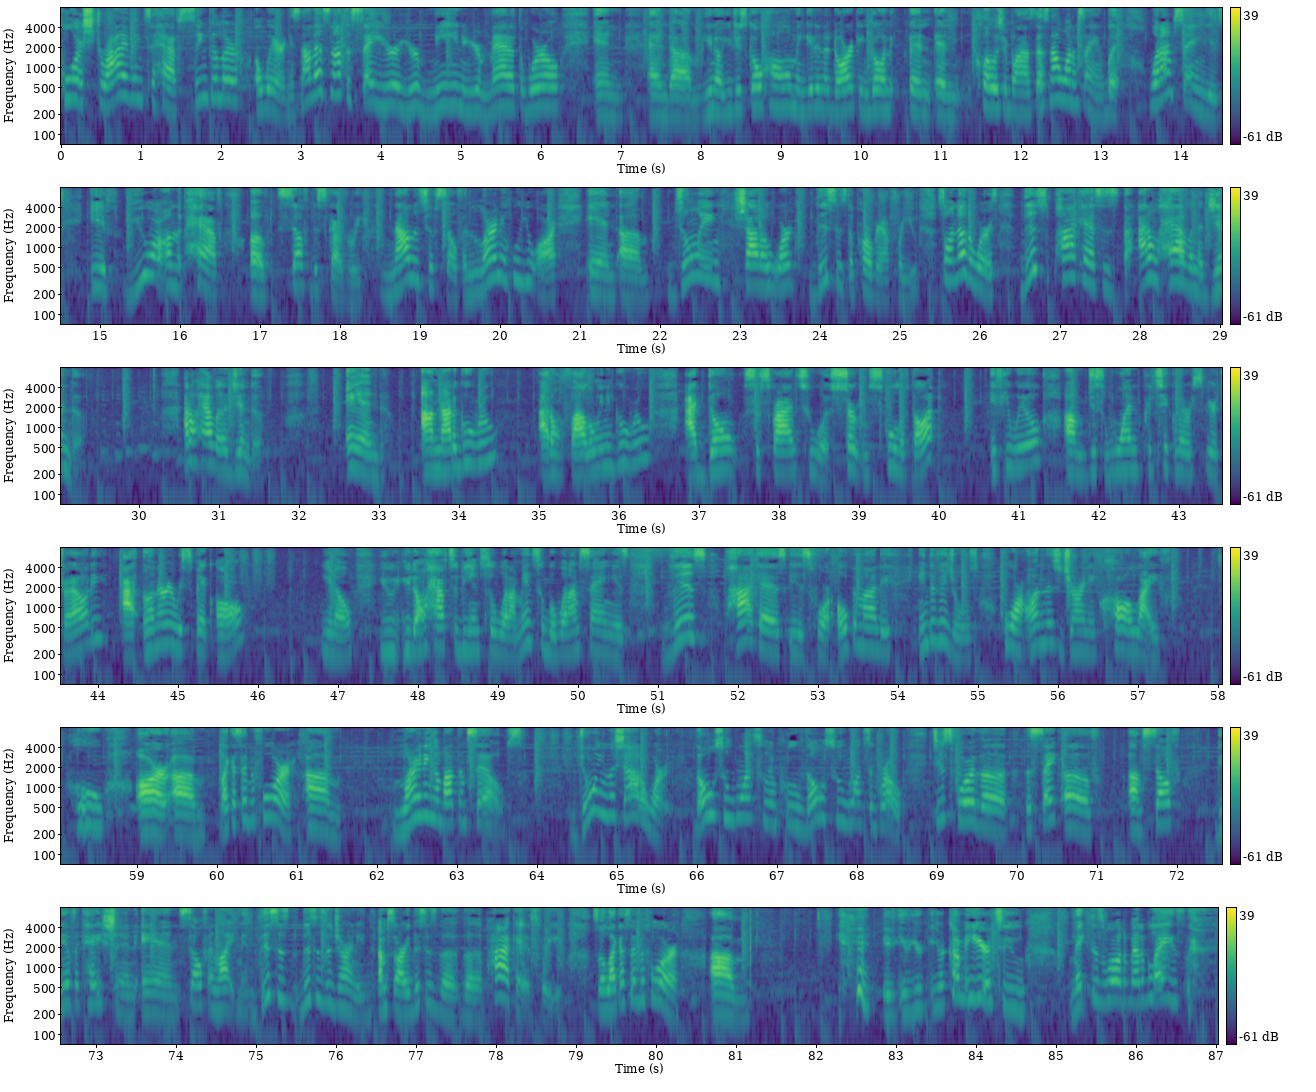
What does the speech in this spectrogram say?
who are striving to have singular awareness. Now, that's not to say you're you're mean and you're mad at the world, and and um, you know you just go home and get in the dark and go and, and and close your blinds. That's not what I'm saying. But what I'm saying is, if you are on the path of self discovery, knowledge of self, and learning who you are, and um, doing shadow work, this is the program for you. So, in other words, this podcast is, I don't have an agenda. I don't have an agenda. And I'm not a guru. I don't follow any guru. I don't subscribe to a certain school of thought, if you will, um, just one particular spirituality. I honor and respect all. You know, you you don't have to be into what I'm into, but what I'm saying is this podcast is for open-minded individuals who are on this journey called life who are, um, like I said before, um, learning about themselves, doing the shadow work. Those who want to improve, those who want to grow, just for the the sake of um, self deification and self enlightenment. This is this is the journey. I'm sorry, this is the the podcast for you. So, like I said before, um, if, if you're you're coming here to make this world a better place.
